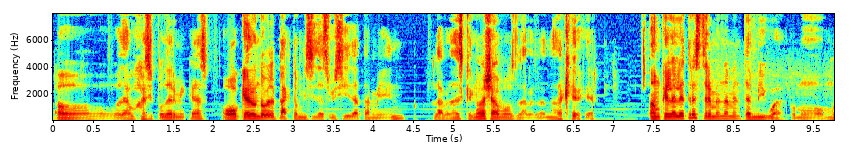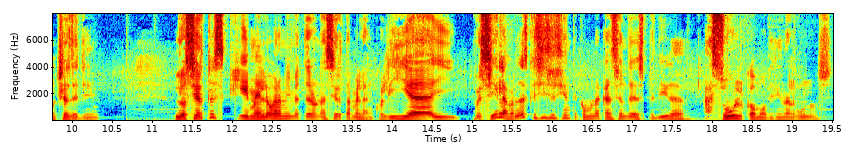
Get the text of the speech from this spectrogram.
o de agujas hipodérmicas, o que era un doble pacto homicida-suicida también, la verdad es que no, chavos, la verdad, nada que ver. Aunque la letra es tremendamente ambigua, como muchas de Jim, lo cierto es que me logra a mí meter una cierta melancolía y pues sí, la verdad es que sí se siente como una canción de despedida, azul como dirían algunos.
